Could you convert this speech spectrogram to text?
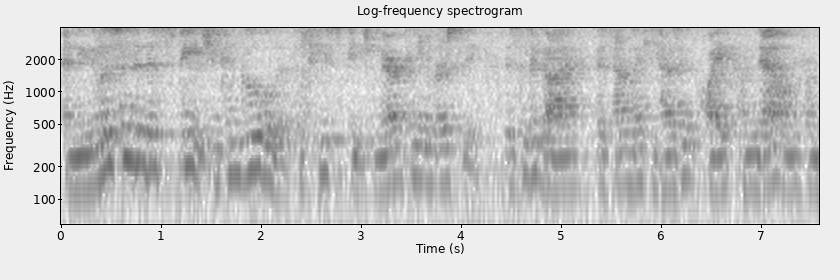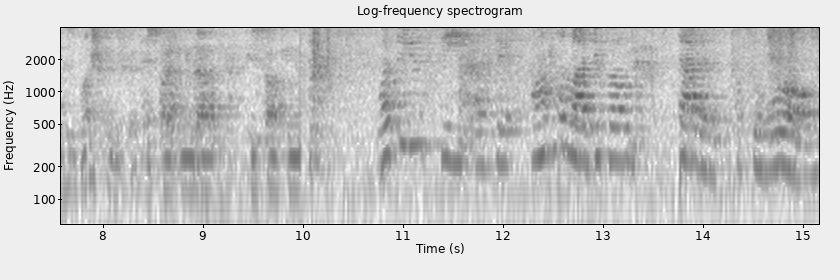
And you listen to this speech, you can Google it, the Peace Speech, American University. This is a guy that sounds like he hasn't quite come down from his mushroom trip. He's talking about, he's talking. What do you see as the ontological status of the world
